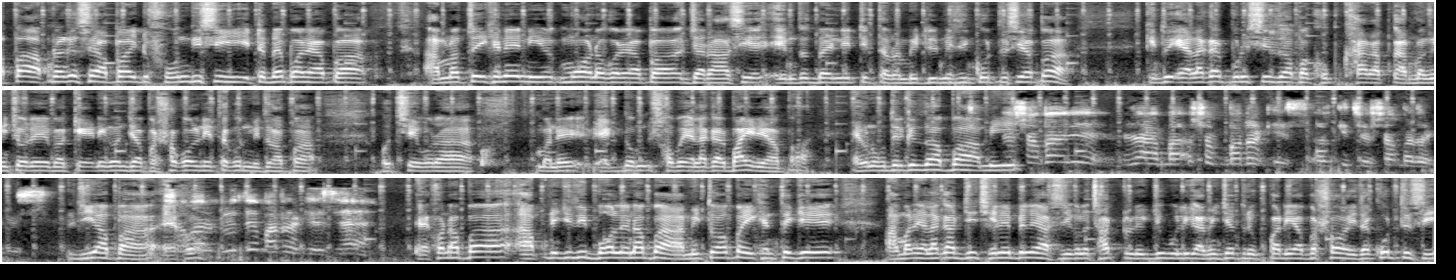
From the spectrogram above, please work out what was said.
আপা আপনার কাছে আপা একটু ফোন দিছি, এটা ব্যাপারে আপা, আমরা তো এখানে ইয়র্ক মহানগরে আপা যারা আছি, এমদাদ ভাই নেতৃত্বে আমরা মিডিল মিসিং করতেছি আপা। কিন্তু এলাকার পরিস্থিতি আপা খুব খারাপ কারবাঙ্গিচরে বা ক্যানিগঞ্জ আপা সকল নেতাকর্মী তো আপা, হচ্ছে ওরা মানে একদম সব এলাকার বাইরে আপা এখন ওদেরকে তো আপা আমি জি আপা এখন হ্যাঁ। এখন আপা আপনি যদি বলেন আপা আমি তো আপা এখান থেকে আমার এলাকার যে ছেলে পেলে আছে যেগুলো ছাত্রলীগ যুবলীগ আমি যেহেতু পারি আপা সহায়তা করতেছি।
